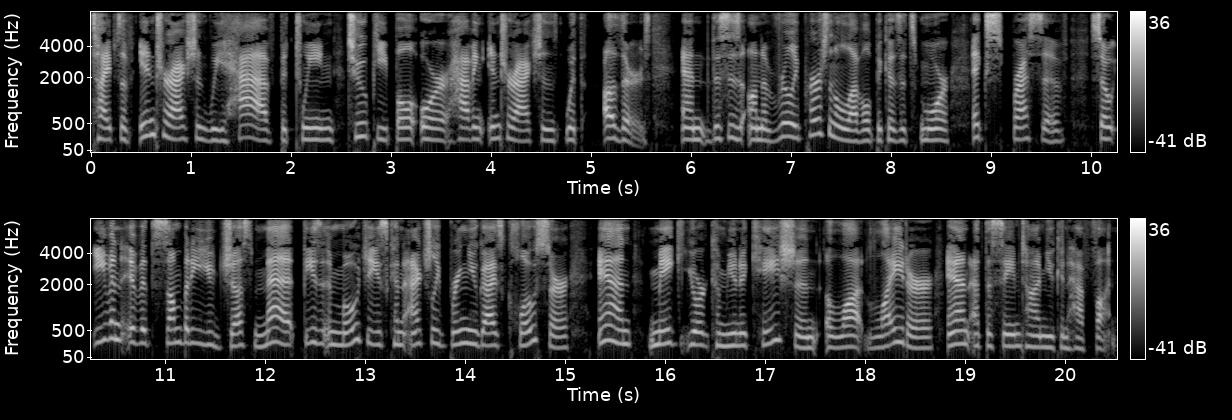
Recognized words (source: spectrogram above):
types of interaction we have between two people or having interactions with others. And this is on a really personal level because it's more expressive. So even if it's somebody you just met, these emojis can actually bring you guys closer and make your communication a lot lighter. And at the same time, you can have fun.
